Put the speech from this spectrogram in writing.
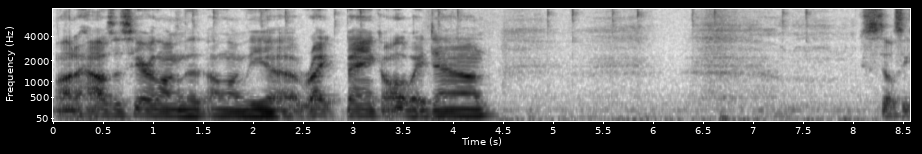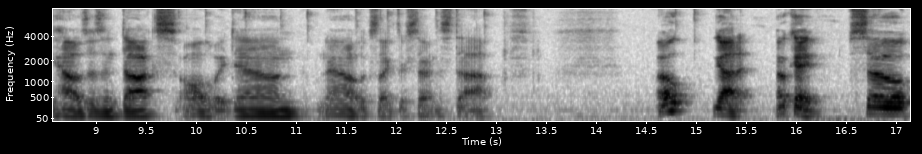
A lot of houses here along the along the uh, right bank, all the way down. Still see houses and docks all the way down. Now it looks like they're starting to stop. Oh, got it. Okay, so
